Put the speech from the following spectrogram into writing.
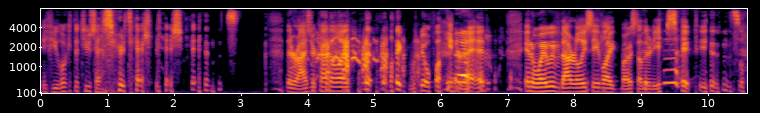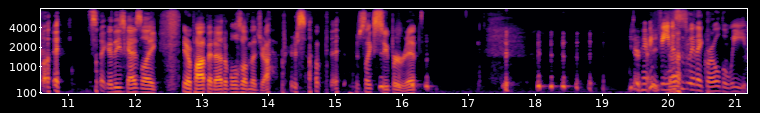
if you look at the two sensor technicians, their eyes are kind of like like real fucking red in a way we've not really seen like most other Neo Sapiens. like it's like are these guys like you know popping edibles on the job or something? Just like super ripped. You're Maybe right, Venus is where they grow all the weed.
